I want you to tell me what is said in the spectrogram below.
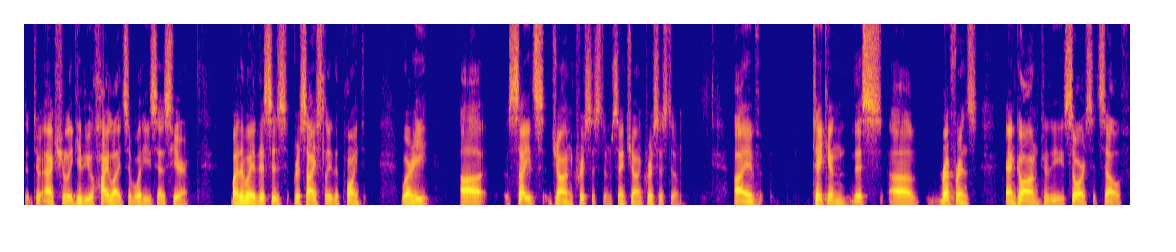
to, to, actually give you highlights of what he says here. By the way, this is precisely the point where he uh, cites John Chrysostom, St. John Chrysostom. I've taken this uh, reference and gone to the source itself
